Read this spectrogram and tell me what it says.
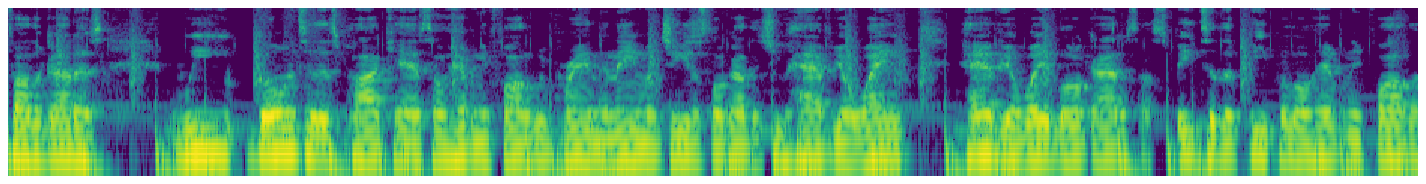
Father God, as we go into this podcast, oh Heavenly Father, we pray in the name of Jesus, Lord God, that you have your way. Have your way, Lord God, as I speak to the people, oh Heavenly Father.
